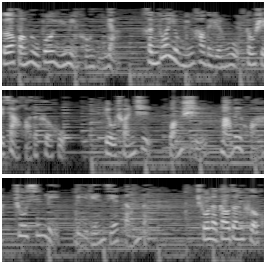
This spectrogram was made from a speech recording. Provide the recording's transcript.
和黄怒波、俞敏洪一样，很多有名号的人物都是夏华的客户，柳传志、王石、马未华、朱新礼、李连杰等等。除了高端客户。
